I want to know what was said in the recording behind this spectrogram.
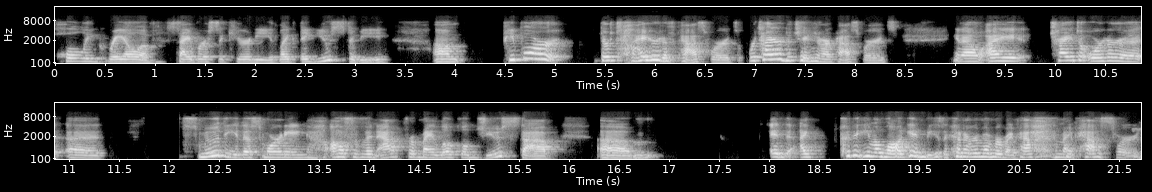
holy grail of cybersecurity like they used to be. Um, people are they're tired of passwords. We're tired of changing our passwords. You know, I tried to order a, a smoothie this morning off of an app from my local juice stop, um, and I couldn't even log in because I couldn't remember my pa- my password.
